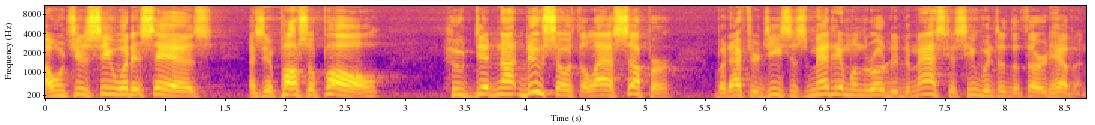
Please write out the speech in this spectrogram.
I want you to see what it says as the Apostle Paul, who did not do so at the Last Supper, but after Jesus met him on the road to Damascus, he went to the third heaven.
